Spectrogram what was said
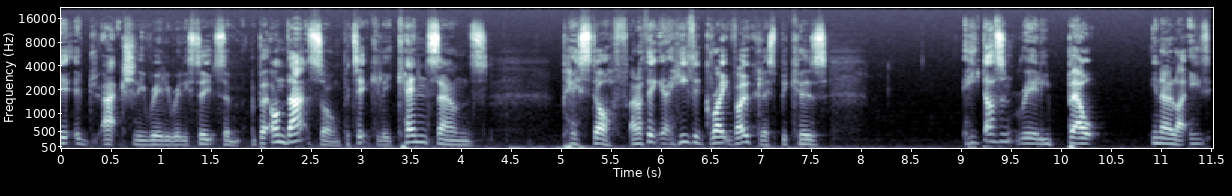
it, actually really really suits him. But on that song particularly, Ken sounds pissed off, and I think he's a great vocalist because he doesn't really belt. You know, like he's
